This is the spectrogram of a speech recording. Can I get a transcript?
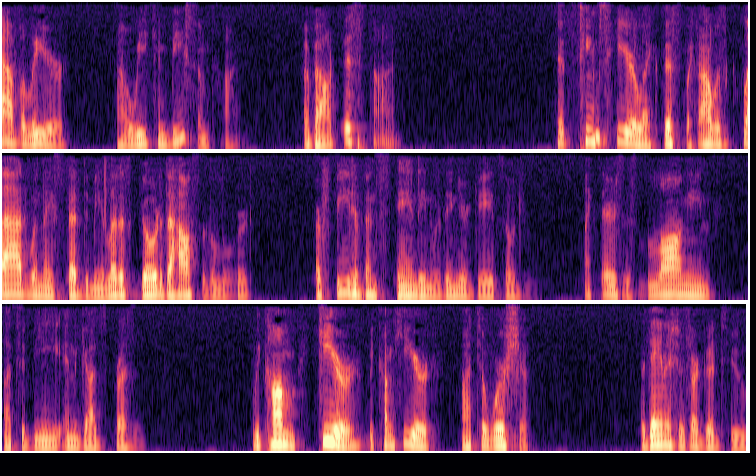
cavalier uh, we can be sometimes about this time. It seems here like this, like I was glad when they said to me, Let us go to the house of the Lord. Our feet have been standing within your gates, O Jerusalem. Like there's this longing uh, to be in God's presence. We come here, we come here uh, to worship. The Danishes are good too,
